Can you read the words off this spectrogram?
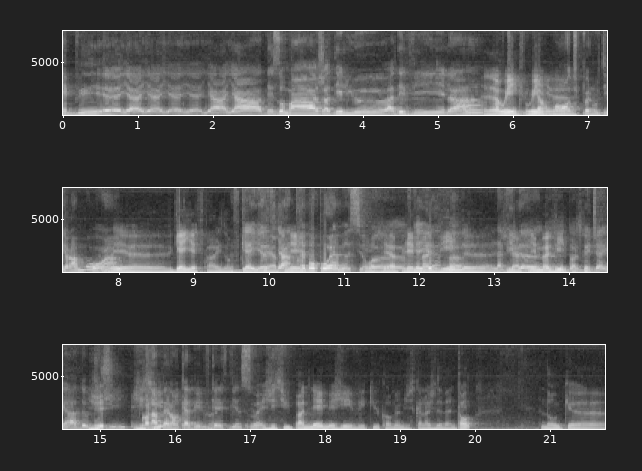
Et puis, il y, a, des hommages à des lieux, à des villes. Hein, euh, oui, oui. Euh, tu peux nous dire un mot. Hein. Oui, euh, Gaïef, par exemple. Gaïef, il y a un très beau poème sur J'ai appelé ma ville. la ville appelé ma ville parce de Béjaïa, de Bougie, qu'on appelle en Kabyle Gaïef, bien sûr. J'y suis pas né, mais j'y ai vécu quand même jusqu'à l'âge de 20 ans. Donc, euh,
